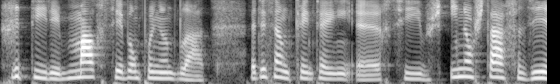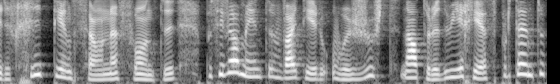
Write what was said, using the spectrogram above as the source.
retirem, mal recebam, ponham de lado. Atenção, quem tem uh, recibos e não está a fazer retenção na fonte, possivelmente vai ter o ajuste na altura do IRS, portanto,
